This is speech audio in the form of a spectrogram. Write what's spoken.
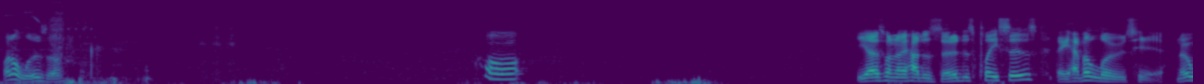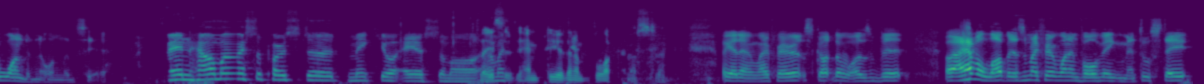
What a loser. Oh. You guys want to know how deserted this place is? They have a Lowe's here. No wonder no one lives here. Ben, how am I supposed to make your ASMR? How am Place is emptier than a blockbuster. Okay, no, my favorite Scott the Woz bit. Uh, I have a lot, but this is my favorite one involving mental state.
